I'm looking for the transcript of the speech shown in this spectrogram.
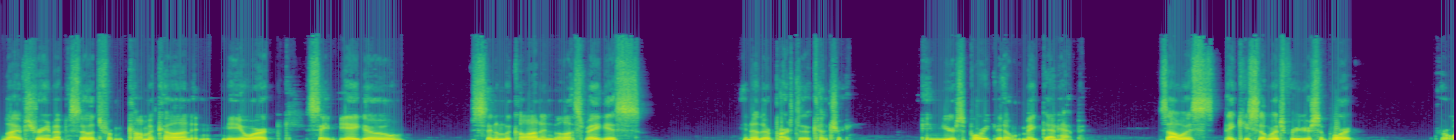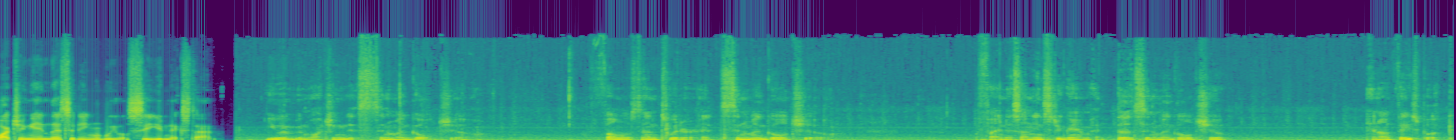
live stream episodes from Comic Con in New York, San Diego, CinemaCon in Las Vegas, and other parts of the country. And your support can help make that happen. As always, thank you so much for your support for watching and listening. We will see you next time. You have been watching the Cinema Gold Show. Follow us on Twitter at Cinema Gold Show. Find us on Instagram at The Cinema Gold Show. And on Facebook,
